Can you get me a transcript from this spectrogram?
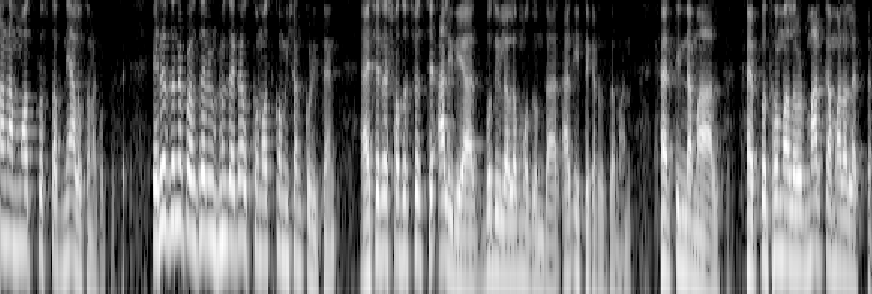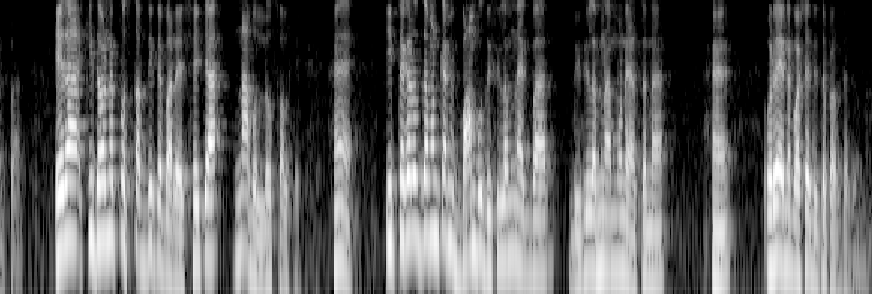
নানা মত প্রস্তাব নিয়ে আলোচনা করতেছে। এটার জন্য প্রফেসর ইউনুস একটা ঐক্যমত কমিশন করেছেন। সেটার সদস্য হচ্ছে আলী রিয়াজ, বদিউল আলম মজুমদার আর ইফতেকারুজ্জামান। হ্যাঁ তিনটা মাল হ্যাঁ প্রথম আলোর মার্কা মারাল স্পেন্সার। এরা কি ধরনের প্রস্তাব দিতে পারে সেটা না বললেও চলে। হ্যাঁ ইফতেখারুজ্জামানকে আমি বাম্বু দিছিলাম না একবার, দিছিলাম না, মনে আছে না। হ্যাঁ ওরা এনে বসায় দিছে প্রফেসর ইউনুস।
